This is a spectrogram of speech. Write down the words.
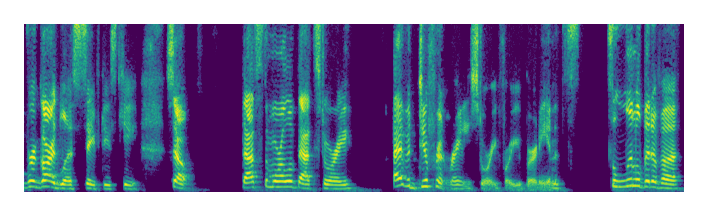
regardless, safety is key. So that's the moral of that story. I have a different rainy story for you, Bernie, and it's it's a little bit of a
